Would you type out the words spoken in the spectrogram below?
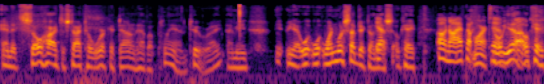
And it's so hard to start to work it down and have a plan too, right? I mean, yeah. W- w- one more subject on Yep. this, okay? Oh no, I've got more too. Oh yeah, oh. okay.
